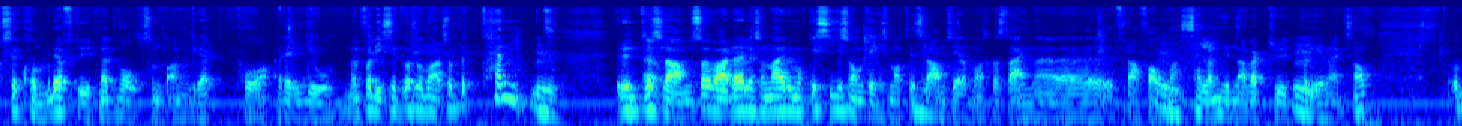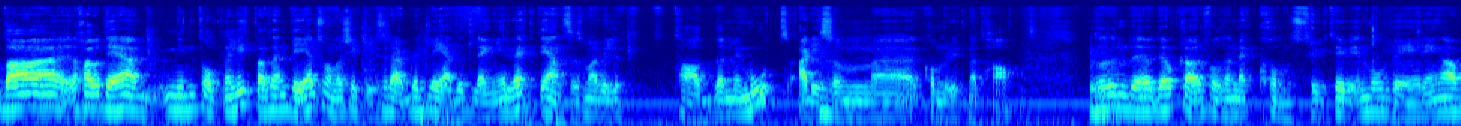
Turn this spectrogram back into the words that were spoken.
så kommer de ofte ut med et voldsomt angrep på religion. Men fordi situasjonen var så betent rundt islam, så var det liksom Nei, du må ikke si sånne ting som at islam sier at man skal steine eh, frafalne, selv om hun har vært truet på livet. ikke sant? Og da har jo det min tolkning litt, at en del sånne skikkelser er blitt ledet lenger vekk. De eneste som har villet ta dem imot, er de som uh, kommer ut med et hat. Så det, det å klare å få til en mer konstruktiv involvering av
